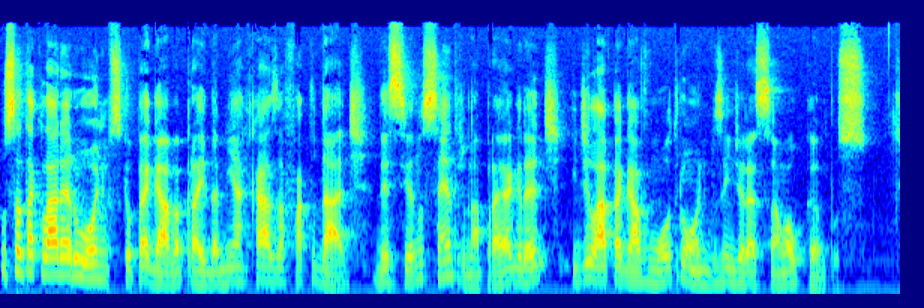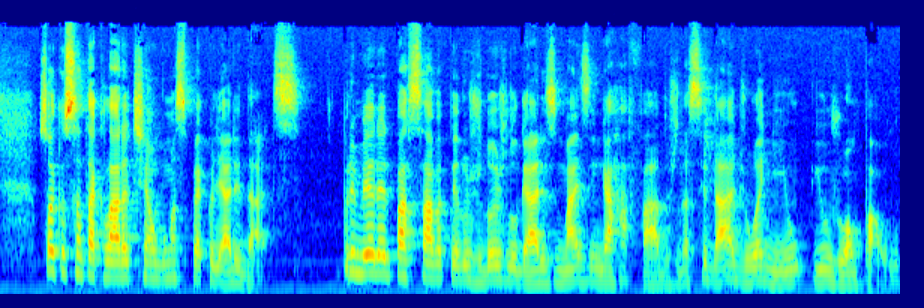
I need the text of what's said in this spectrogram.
O Santa Clara era o ônibus que eu pegava para ir da minha casa à faculdade. Descia no centro, na Praia Grande, e de lá pegava um outro ônibus em direção ao campus. Só que o Santa Clara tinha algumas peculiaridades. Primeiro, ele passava pelos dois lugares mais engarrafados da cidade, o Anil e o João Paulo.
